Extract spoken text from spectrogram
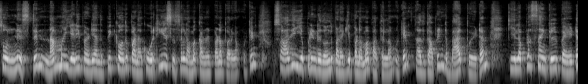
ஸோ நெக்ஸ்ட்டு நம்ம எடிட் வேண்டிய அந்த பிக்கு வந்து பண்ணாக்க ஒரு ரீசஸில் நம்ம கன்வெர்ட் பண்ண போகிறோம் ஓகே ஸோ அது எப்படின்றது வந்து பண்ணாக்க இப்போ நம்ம பார்த்துடலாம். ஓகே அதுக்கு அப்படி நீங்கள் பேக் போயிட்டேன். கீழே ப்ளஸ் கிளிக் பண்ணிவிட்டு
